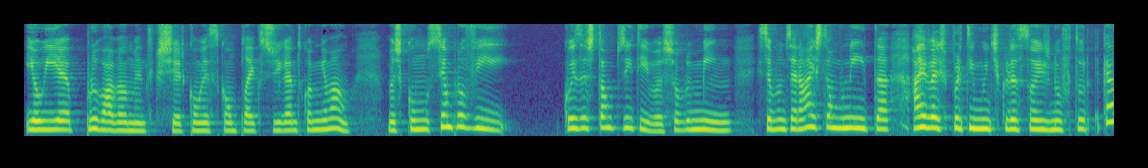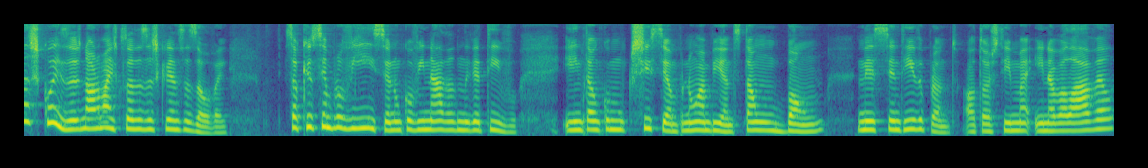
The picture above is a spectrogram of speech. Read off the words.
eu ia provavelmente crescer com esse complexo gigante com a minha mão. Mas como sempre ouvi coisas tão positivas sobre mim e sempre me disseram, ai, és tão bonita, ai, vais partir muitos corações no futuro, aquelas coisas normais que todas as crianças ouvem. Só que eu sempre ouvi isso, eu nunca ouvi nada de negativo. E então, como cresci sempre num ambiente tão bom, nesse sentido, pronto, autoestima inabalável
